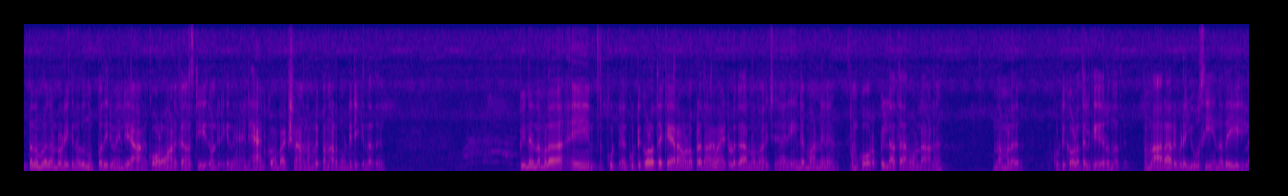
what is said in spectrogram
ഇപ്പം നമ്മൾ കണ്ടുകൊണ്ടിരിക്കുന്നത് മുപ്പത് ഇരുപതിന്റെ ആണ് കോളമാണ് കാസ്റ്റ് ചെയ്തുകൊണ്ടിരിക്കുന്നത്. അതിന്റെ ഹാൻഡ് കോമ്പാക്ഷനാണ് നമ്മളിപ്പോൾ നടന്നുകൊണ്ടിരിക്കുന്നത്. പിന്നെ നമ്മൾ ഈ കുട്ടി കുട്ടിക്കോളത്തെ കയറാനുള്ള പ്രധാനമായിട്ടുള്ള കാരണം എന്ന് വെച്ച് കഴിഞ്ഞാൽ ഇതിന്റെ മണ്ണിന് നമുക്ക് ഉറപ്പില്ലാത്ത കൊണ്ടാണ് നമ്മൾ കുട്ടിക്കോളത്തിൽ കയറുന്നത് നമ്മൾ ആർ ആർ ഇവിടെ യൂസ് ചെയ്യുന്നതേ ഇല്ല.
